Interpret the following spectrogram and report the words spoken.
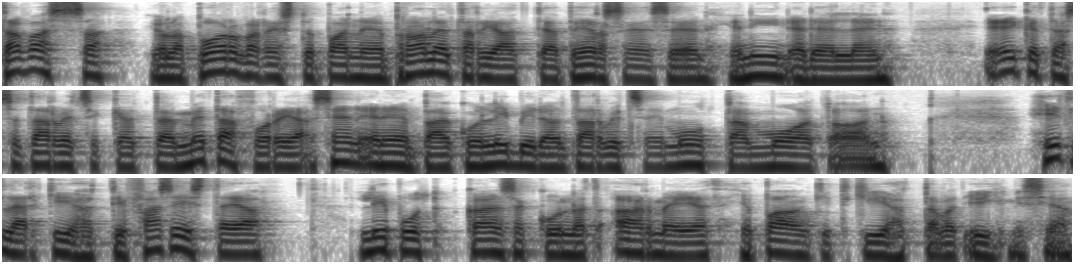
tavassa, jolla porvaristo panee proletariaattia perseeseen ja niin edelleen, eikä tässä tarvitse käyttää metaforia sen enempää kuin libidon tarvitsee muuttaa muotoaan. Hitler kiihotti fasisteja, liput, kansakunnat, armeijat ja pankit kiihottavat ihmisiä.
